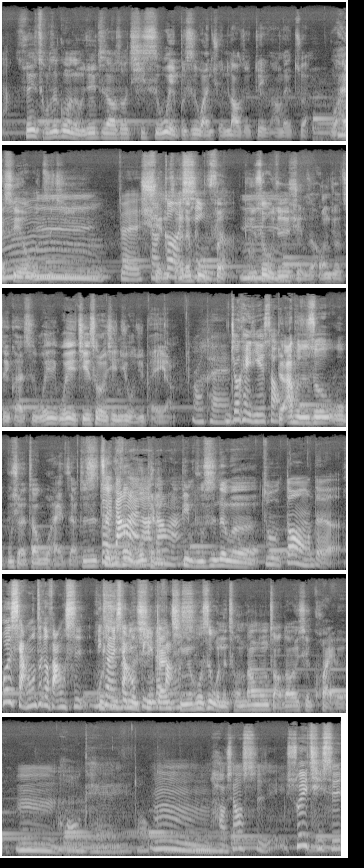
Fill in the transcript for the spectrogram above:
了。所以从这过程，我就知道说，其实我也不是完全绕着对方在转，我还是有我自己。嗯对选择的部分，比如说我就是选择红酒这一块，是我也我也接受了兴趣，我去培养，OK，你就可以接受。对，而不是说我不喜欢照顾孩子啊，就是这部分我可能并不是那么主动的，或者想用这个方式，你可能想用别的方式，心甘情愿，或是我能从当中找到一些快乐。嗯，OK，嗯，好像是。所以其实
